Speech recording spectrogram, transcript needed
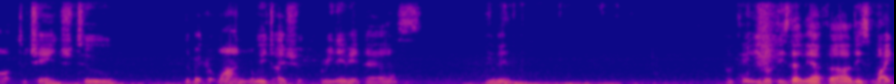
ought to change to the backdrop 1 which I should rename it as you win. Okay you notice that we have uh, this white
